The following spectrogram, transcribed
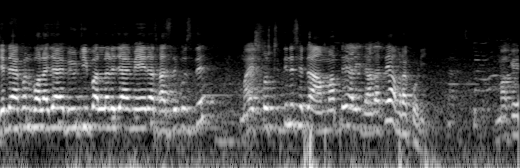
যেটা এখন বলা যায় বিউটি পার্লারে যায় মেয়েরা সাজতে খুঁজতে মায়ের ষষ্ঠীর দিনে সেটা আমাতে আর এই দাদাতে আমরা করি। মাকে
